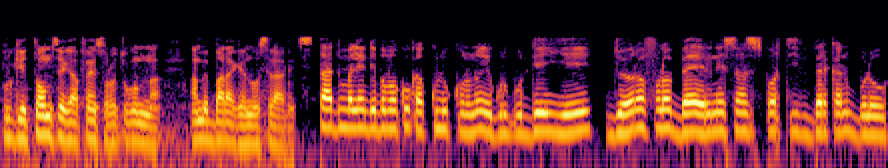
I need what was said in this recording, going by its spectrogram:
pour que tɔn bɛ se ka fɛn sɔrɔ cogo min na an bɛ baara kɛ n'o sira de. Stade malien de bamako ka kulu kɔnɔ n'o ye gurupu d ye jɔyɔrɔ fɔlɔ bɛɛ renaissance sportive berkane bolo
